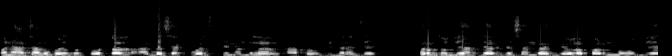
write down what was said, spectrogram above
અને આ ચાલુ કર્યું તો ટોટલ આ દસેક વર્ષથી નંદલાલ આ પ્રવૃત્તિ કરે છે. પરંતુ જે અત્યારે જે સનરાઈઝ ડેવલપરનું જે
